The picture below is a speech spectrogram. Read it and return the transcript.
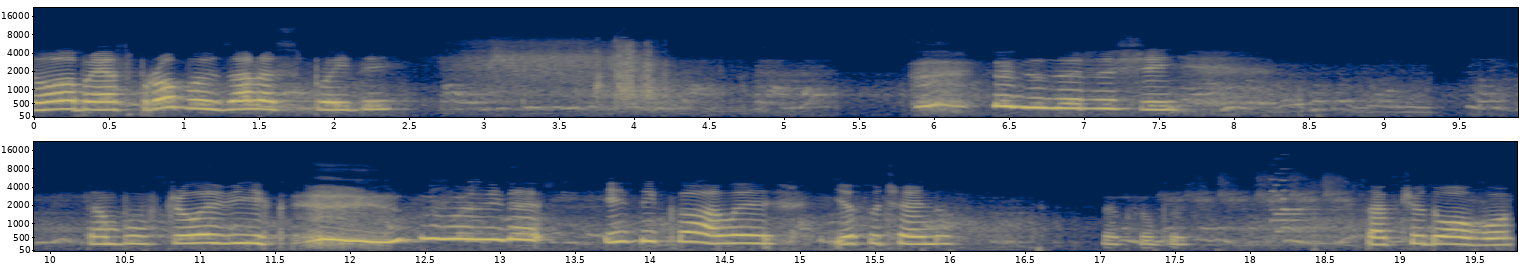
Добре, я спробую зараз пройти. Там був чоловік. Може йде і тікали. Я случайно так робив. Так, чудово.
